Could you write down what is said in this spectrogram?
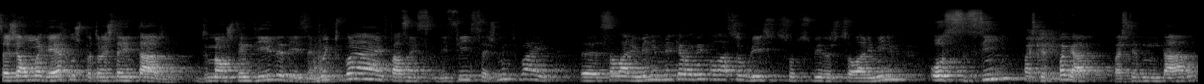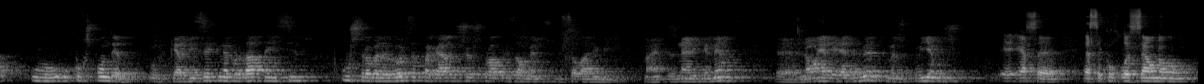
Seja uma guerra, os patrões têm estado de mão estendida, dizem muito bem, fazem-se difíceis, muito bem, uh, salário mínimo, nem quero ouvir falar sobre isso, sobre subidas de salário mínimo, ou se sim, vais ter de pagar, vais ter de dar o, o correspondente. O que quer dizer que, na verdade, têm sido os trabalhadores a pagar os seus próprios aumentos do salário mínimo. Não é? Genericamente, eh, não é diretamente, mas podíamos. Essa, essa correlação não,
